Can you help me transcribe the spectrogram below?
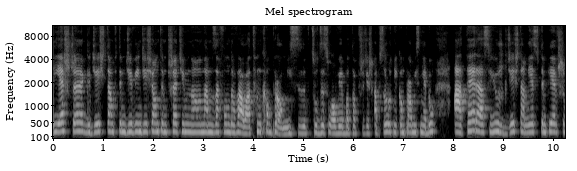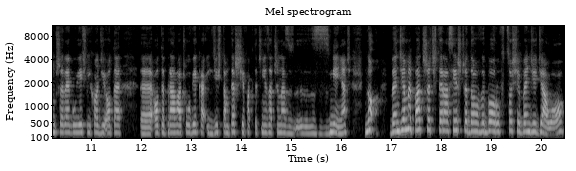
jeszcze gdzieś tam w tym 93 no, nam zafundowała ten kompromis w cudzysłowie, bo to przecież absolutnie kompromis nie był, a teraz już gdzieś tam jest w tym pierwszym szeregu, jeśli chodzi o te, e, o te prawa człowieka i gdzieś tam też się faktycznie zaczyna z, z, zmieniać. No, będziemy patrzeć teraz jeszcze do wyborów, co się będzie działo,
